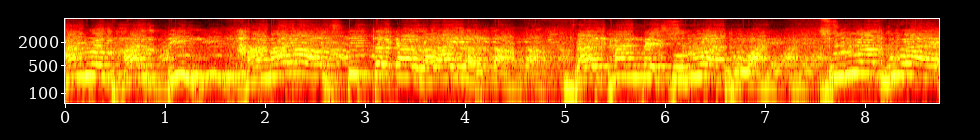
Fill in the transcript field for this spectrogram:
हम लोग हर दिन हमारा अस्तित्व का लड़ाई लड़ता झारखंड में शुरुआत हुआ है। शुरुआत हुआ है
